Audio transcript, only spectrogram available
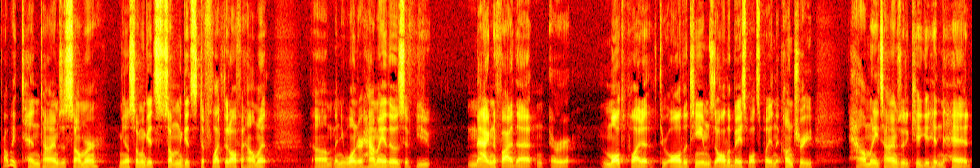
probably ten times a summer. You know, someone gets something gets deflected off a helmet, um, and you wonder how many of those if you magnify that or multiplied it through all the teams, all the baseball played in the country how many times would a kid get hit in the head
